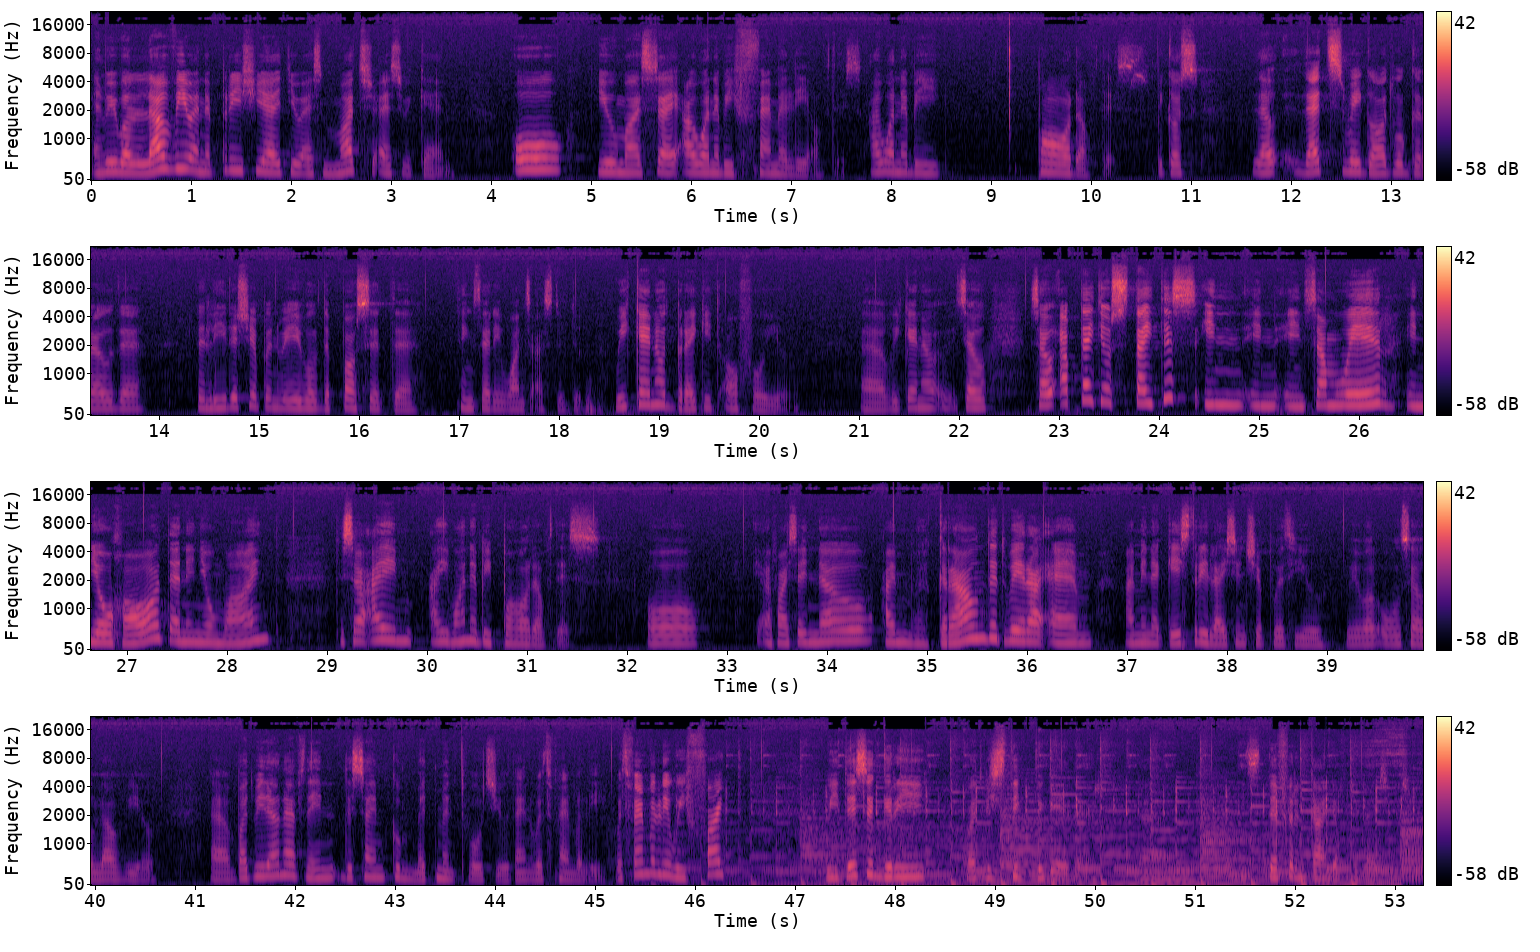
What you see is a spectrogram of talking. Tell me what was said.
and we will love you and appreciate you as much as we can. Or you must say, I want to be family of this. I want to be part of this. Because tha- that's where God will grow the, the leadership and where He will deposit the things that He wants us to do. We cannot break it off for you. Uh, we cannot. So, so update your status in, in, in somewhere in your heart and in your mind. Say, I, I want to be part of this. Or if I say, no, I'm grounded where I am, I'm in a guest relationship with you, we will also love you. Uh, but we don't have then the same commitment towards you than with family. With family, we fight, we disagree, but we stick together. Um, it's different kind of relationship.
